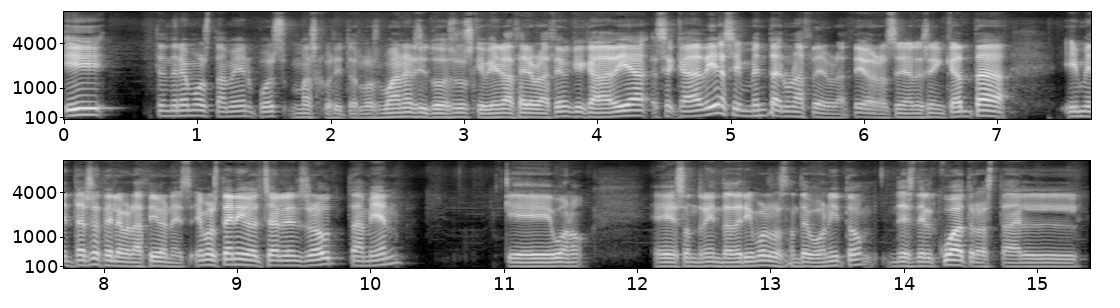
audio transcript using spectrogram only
Y tendremos también pues más cositas, los banners y todos esos que viene la celebración, que cada día, cada día se inventan una celebración, o sea, les encanta inventarse celebraciones. Hemos tenido el Challenge Road también, que bueno, eh, son 30 Dreamers, bastante bonito. Desde el 4 hasta el...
